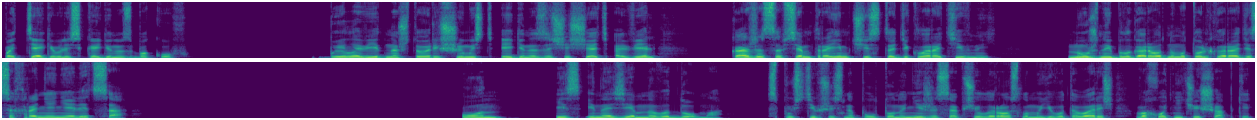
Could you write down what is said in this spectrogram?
подтягивались к Эгину с боков. Было видно, что решимость Эгина защищать Авель кажется всем троим чисто декларативной, нужной благородному только ради сохранения лица. Он из иноземного дома, спустившись на полтона ниже, сообщил рослому его товарищ в охотничьей шапке.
